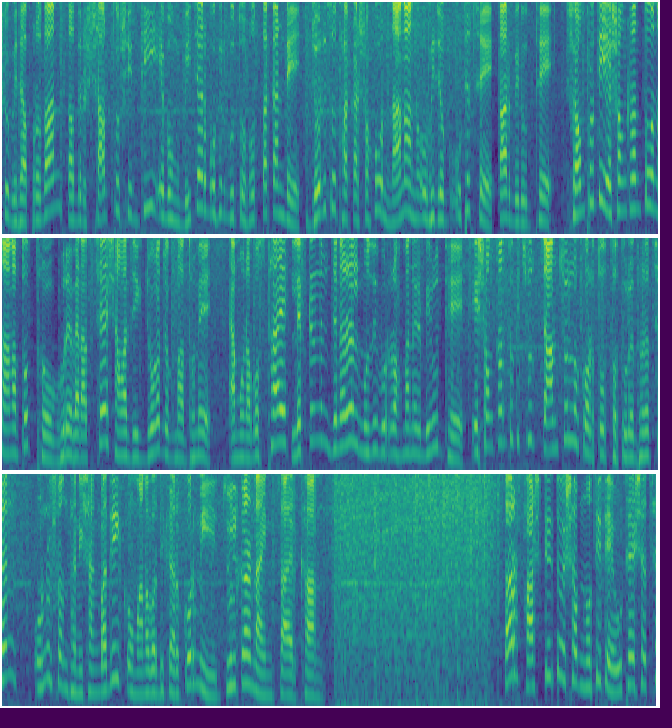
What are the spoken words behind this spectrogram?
সুবিধা প্রদান, তাদের স্বার্থসিদ্ধি এবং বিচার বহির্ভূত হত্যাকাণ্ডে জড়িত থাকা সহ নানান অভিযোগ উঠেছে তার বিরুদ্ধে। সম্প্রতি এ সংক্রান্ত নানা তথ্য ঘুরে বেড়াচ্ছে সামাজিক যোগাযোগ মাধ্যমে। এমন অবস্থায় লেফটেন্যান্ট জেনারেল মুজিবুর রহমানের বিরুদ্ধে এ সংক্রান্ত কিছু চাঞ্চল্যকর তথ্য তুলে ধরেছেন অনুসন্ধানী সাংবাদিক ও মানবাধিকার কর্মী জুলকার নাইন সায়ের খান। তার ফাঁসকৃত এসব নথিতে উঠে এসেছে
